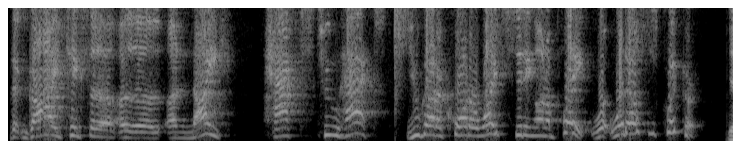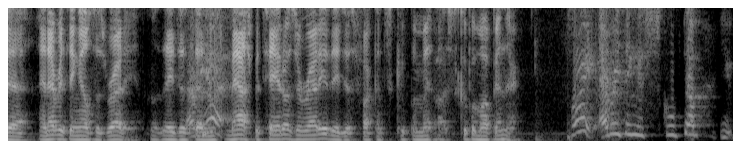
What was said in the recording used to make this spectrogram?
The guy takes a, a, a knife, hacks two hacks. You got a quarter white sitting on a plate. What what else is quicker? yeah, and everything else is ready. They just Oh, yeah. mashed potatoes are ready. They just fucking scoop them uh, scoop them up in there. Right, everything is scooped up. You,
